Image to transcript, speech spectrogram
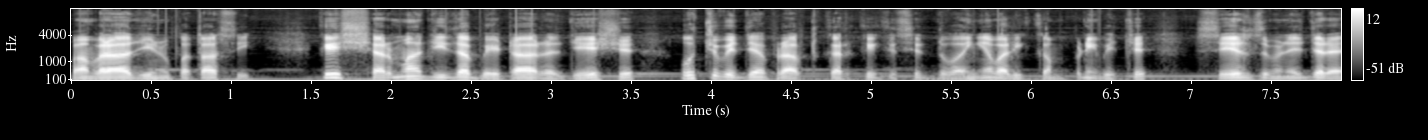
ਭਮਰਾ ਜੀ ਨੂੰ ਪਤਾ ਸੀ ਕਿ ਸ਼ਰਮਾ ਜੀ ਦਾ ਬੇਟਾ ਰਜੇਸ਼ ਉੱਚ ਵਿੱਦਿਆ ਪ੍ਰਾਪਤ ਕਰਕੇ ਕਿਸੇ ਦਵਾਈਆਂ ਵਾਲੀ ਕੰਪਨੀ ਵਿੱਚ ਸੇਲਸ ਮੈਨੇਜਰ ਹੈ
